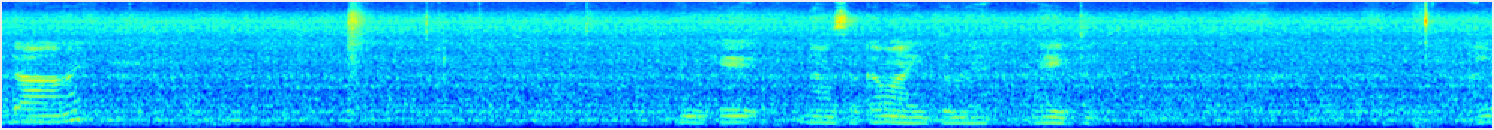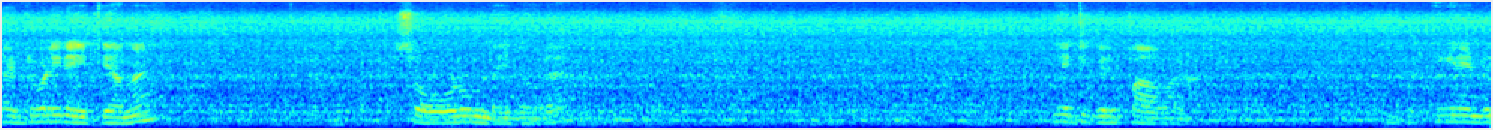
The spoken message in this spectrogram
ഇതാണ്. എനിക്ക് നാസർക്ക വാങ്ങിക്കുന്ന നൈറ്റി. നല്ല അടിപൊളി നൈറ്റിയാണ്. ഷോളും ഉണ്ട് അതിന്റെ കൂടെ നെറ്റിക്കൊരു പാവാണ്. ഇങ്ങനെയുണ്ട്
